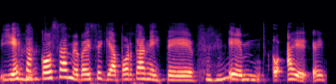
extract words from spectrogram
Y estas cosas me parece que aportan este em, eh, eh,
